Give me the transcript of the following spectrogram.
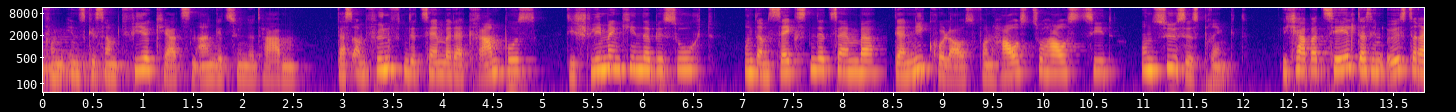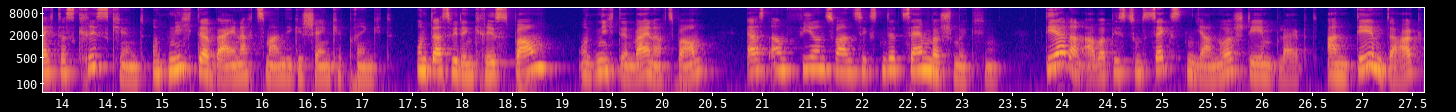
von insgesamt vier Kerzen angezündet haben. Dass am 5. Dezember der Krampus die schlimmen Kinder besucht und am 6. Dezember der Nikolaus von Haus zu Haus zieht und Süßes bringt. Ich habe erzählt, dass in Österreich das Christkind und nicht der Weihnachtsmann die Geschenke bringt und dass wir den Christbaum und nicht den Weihnachtsbaum erst am 24. Dezember schmücken der dann aber bis zum 6. Januar stehen bleibt, an dem Tag,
